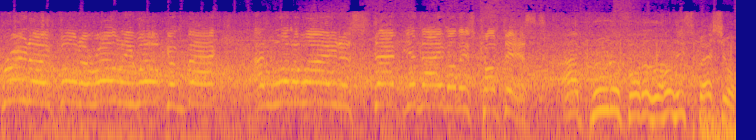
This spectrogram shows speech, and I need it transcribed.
Bruno Fornaroli, welcome back. And what a way to stamp your name on this contest. A Bruno Fornaroli special.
